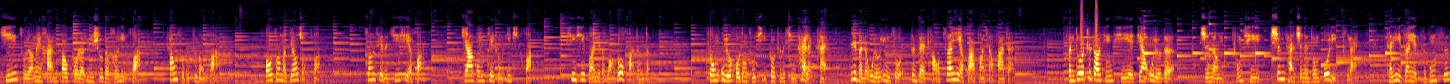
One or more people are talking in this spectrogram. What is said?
其主要内涵包括了运输的合理化。仓储的自动化、包装的标准化、装卸的机械化、加工配送的一体化、信息管理的网络化等等。从物流活动主体构成的形态来看，日本的物流运作正在朝专业化方向发展。很多制造型企业将物流的职能从其生产职能中剥离出来，成立专业子公司，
